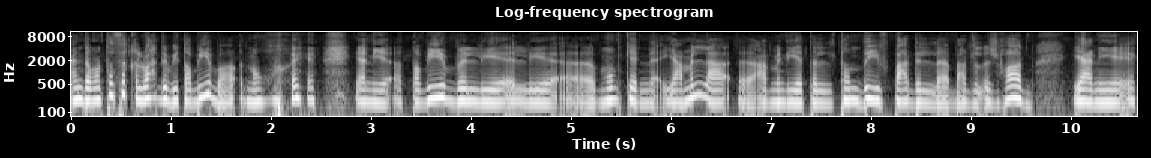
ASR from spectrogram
عندما تثق الوحدة بطبيبة إنه يعني الطبيب اللي اللي ممكن يعمل لها عملية التنظيف بعد بعد الإجهاض؟ يعني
